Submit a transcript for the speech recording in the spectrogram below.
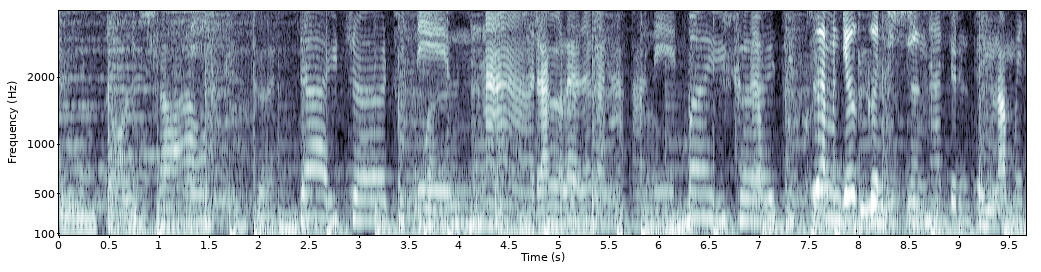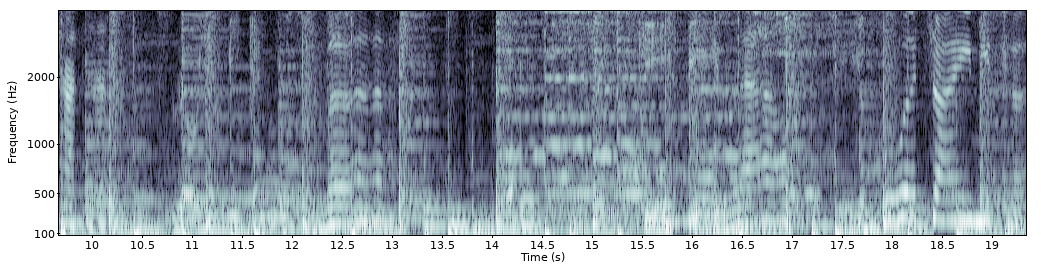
ตื่นตอนเช้าเกิดได้เจอเนวัมนน่า รักอะไรแล้วกันฮะอ่าเน่คนะยที่เพื่อนมันเยอะเกินจริงๆนะจนผมรับไม่ทันนะฮะเรายังมีกันอยู่เสมอกี่ปีแล้วที่หัวใจมีเธอ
